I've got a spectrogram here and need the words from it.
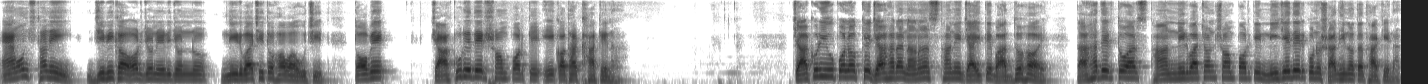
এমন স্থানেই জীবিকা অর্জনের জন্য নির্বাচিত হওয়া উচিত। তবে চাকুরেদের সম্পর্কে এ কথা খাটে না। চাকুরি উপলক্ষে যাহারা নানা স্থানে যাইতে বাধ্য হয়, তাহাদের তো আর স্থান নির্বাচন সম্পর্কে নিজেদের কোনো স্বাধীনতা থাকে না।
